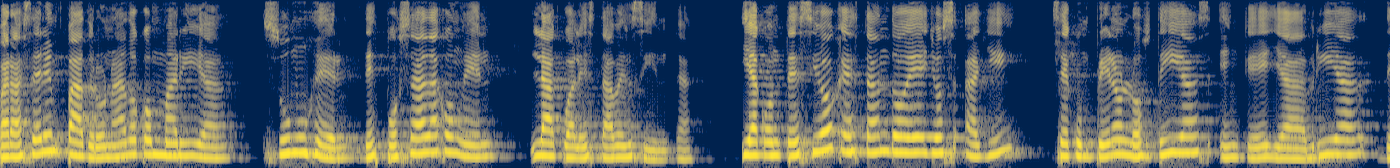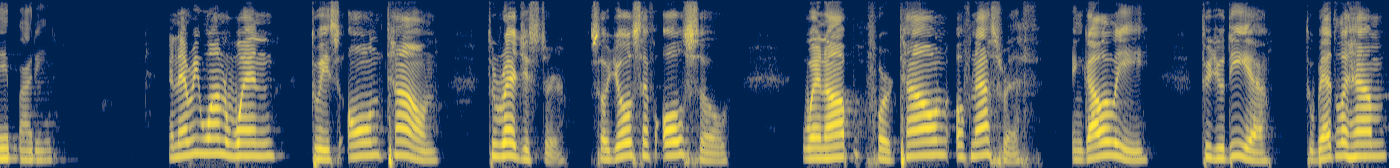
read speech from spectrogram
para ser empadronado con María, su mujer, desposada con él, la cual estaba encinta. Y aconteció que estando ellos allí, se cumplieron los días en que ella habría de parir. And everyone went to his own town to register. So Joseph also went up for town of Nazareth in Galilee to Judea to Bethlehem,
